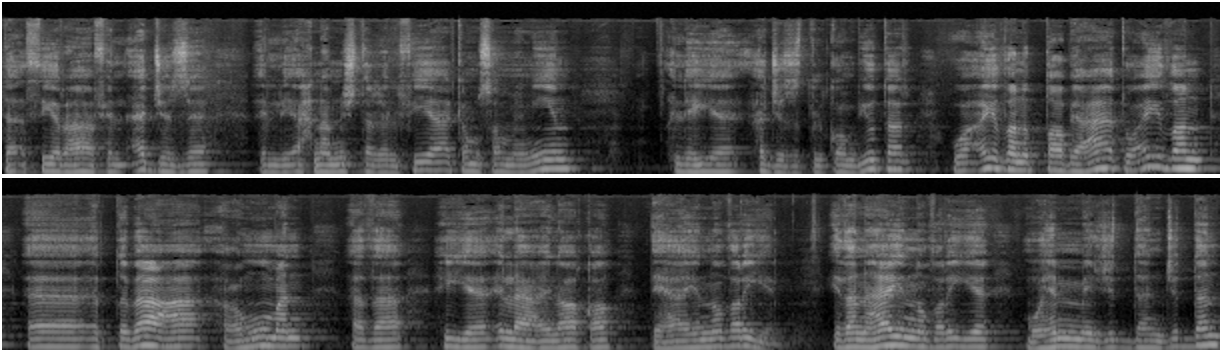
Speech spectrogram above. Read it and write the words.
تأثيرها في الأجهزة اللي إحنا بنشتغل فيها كمصممين اللي هي أجهزة الكمبيوتر وأيضا الطابعات وأيضا آه، الطباعة عموما. هذا هي لها علاقة بهاي النظرية. إذا هاي النظرية مهمة جدا جدا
